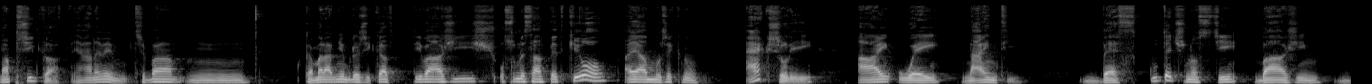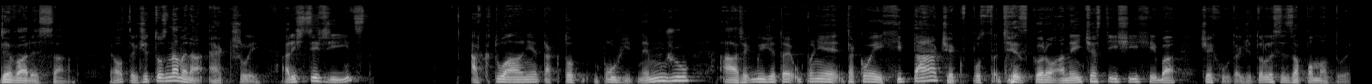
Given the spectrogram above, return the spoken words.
Například, já nevím, třeba hmm, kamarád mě bude říkat, ty vážíš 85 kg a já mu řeknu, actually, I weigh 90. Ve skutečnosti vážím 90. Jo? Takže to znamená actually. A když chci říct, aktuálně, tak to použít nemůžu a řekl bych, že to je úplně takový chytáček v podstatě skoro a nejčastější chyba Čechů, takže tohle si zapamatuje.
